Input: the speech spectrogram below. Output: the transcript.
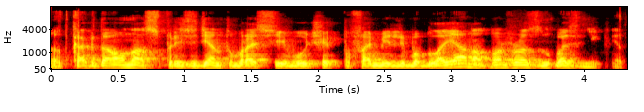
Вот когда у нас президентом России будет человек по фамилии Баблоян, он тоже возникнет.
